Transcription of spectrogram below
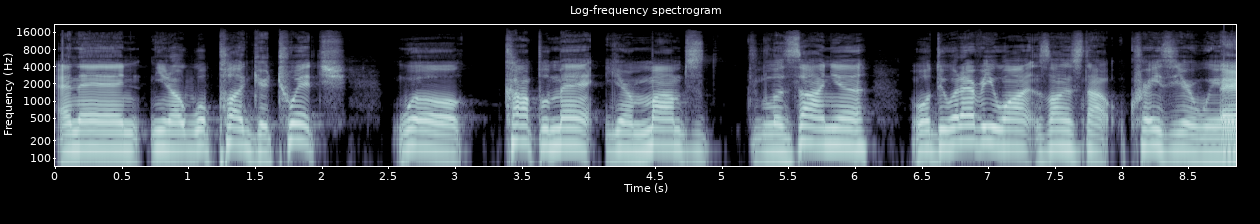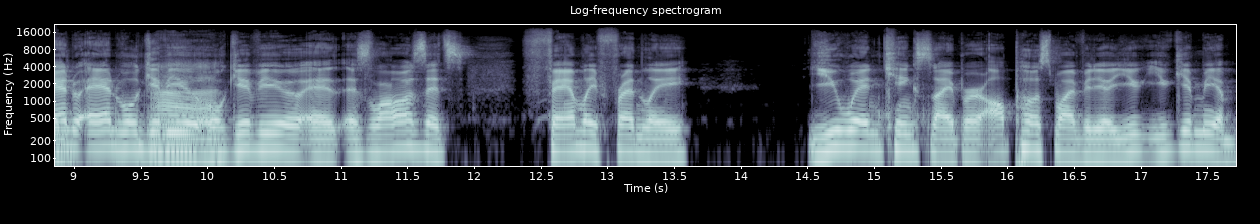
And then, you know, we'll plug your Twitch. We'll compliment your mom's lasagna. We'll do whatever you want as long as it's not crazy or weird. and and we'll give you Uh, we'll give you as, as long as it's family friendly. You win King Sniper. I'll post my video. You you give me a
